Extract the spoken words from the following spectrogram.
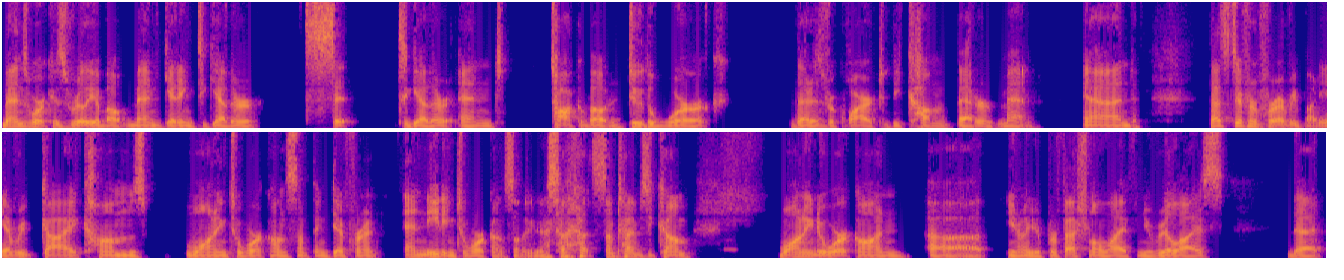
men's work is really about men getting together, sit together, and talk about and do the work that is required to become better men. And that's different for everybody. Every guy comes wanting to work on something different and needing to work on something. So sometimes you come wanting to work on uh, you know your professional life and you realize that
